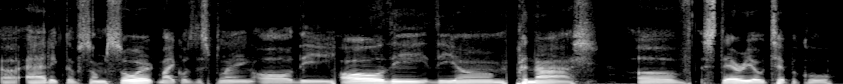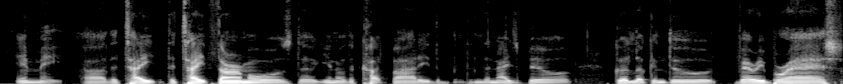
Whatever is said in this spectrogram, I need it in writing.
uh, addict of some sort. Michael's displaying all the all the the um panache of stereotypical inmate uh, the tight the tight thermals, the you know the cut body, the the, nice build, good looking dude, very brash,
